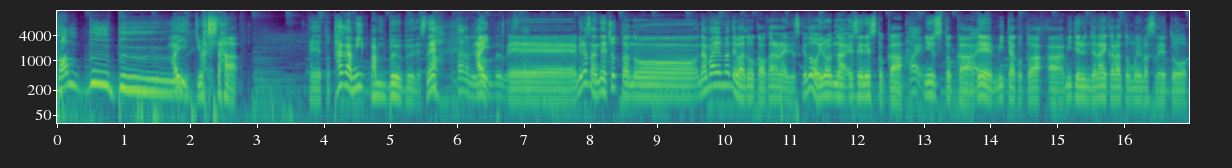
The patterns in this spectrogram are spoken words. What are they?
バンブーブー。はい来ましたえっ、と田上バンブーブーですね。あ田上バはいンブーブーですね、えー皆さんねちょっとあのー名前まではどうかわからないですけどいろんな SNS とか、はい。ニュースとかで見たことは、あ見てるんじゃないかなと思います。えっ、と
